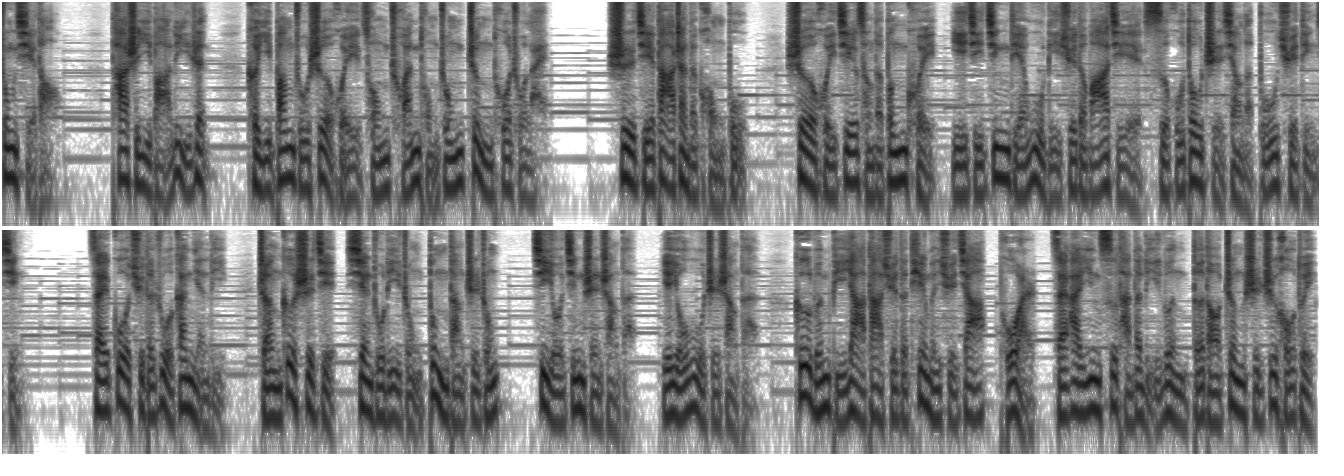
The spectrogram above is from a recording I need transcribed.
中写道：“它是一把利刃，可以帮助社会从传统中挣脱出来。世界大战的恐怖。”社会阶层的崩溃以及经典物理学的瓦解，似乎都指向了不确定性。在过去的若干年里，整个世界陷入了一种动荡之中，既有精神上的，也有物质上的。哥伦比亚大学的天文学家普尔在爱因斯坦的理论得到证实之后，对《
